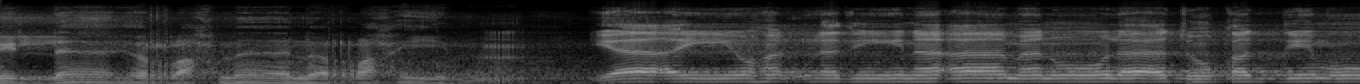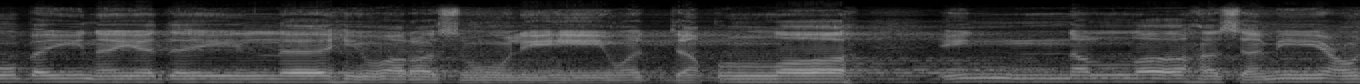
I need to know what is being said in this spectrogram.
الله الرحمن الرحيم. يا أيها الذين آمنوا لا تقدموا بين يدي الله ورسوله واتقوا الله إن الله سميع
